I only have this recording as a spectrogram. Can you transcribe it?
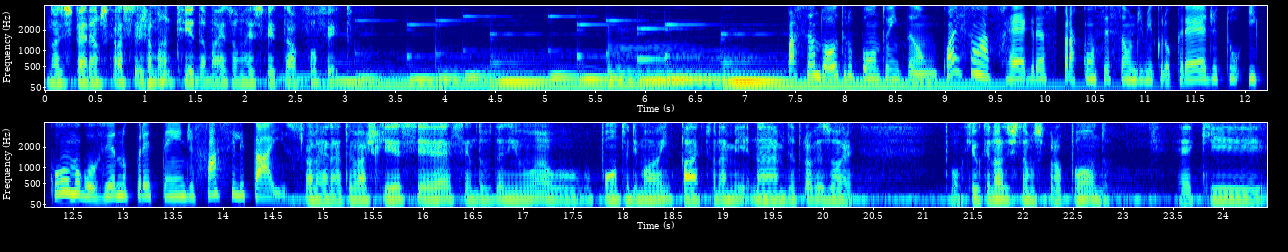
Nós esperamos que ela seja mantida, mas vamos respeitar o que for feito. Passando a outro ponto, então, quais são as regras para concessão de microcrédito e como o governo pretende facilitar isso? Olha, Renata, eu acho que esse é, sem dúvida nenhuma, o ponto de maior impacto na, na medida provisória. Porque o que nós estamos propondo é que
